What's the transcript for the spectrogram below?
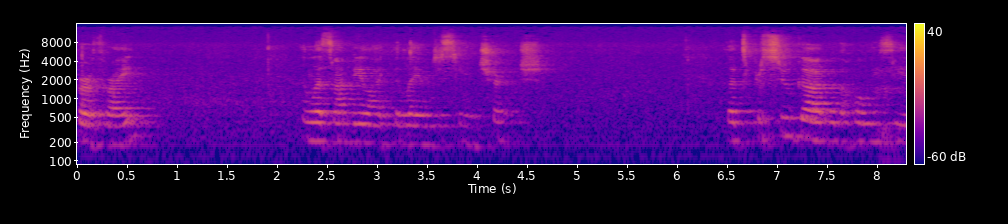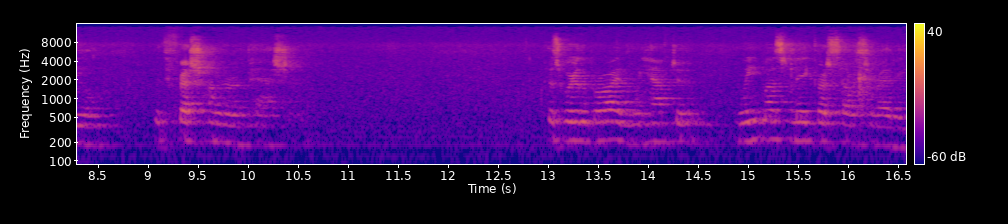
birthright. And let's not be like the Laodicean church. Let's pursue God with a holy zeal, with fresh hunger and passion. Because we're the bride and we have to, we must make ourselves ready.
